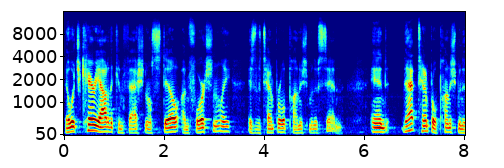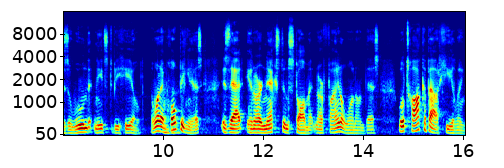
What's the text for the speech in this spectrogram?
that what you carry out of the confessional still, unfortunately, is the temporal punishment of sin. And that temporal punishment is a wound that needs to be healed. And what I'm hoping is, is that in our next installment, in our final one on this, we'll talk about healing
